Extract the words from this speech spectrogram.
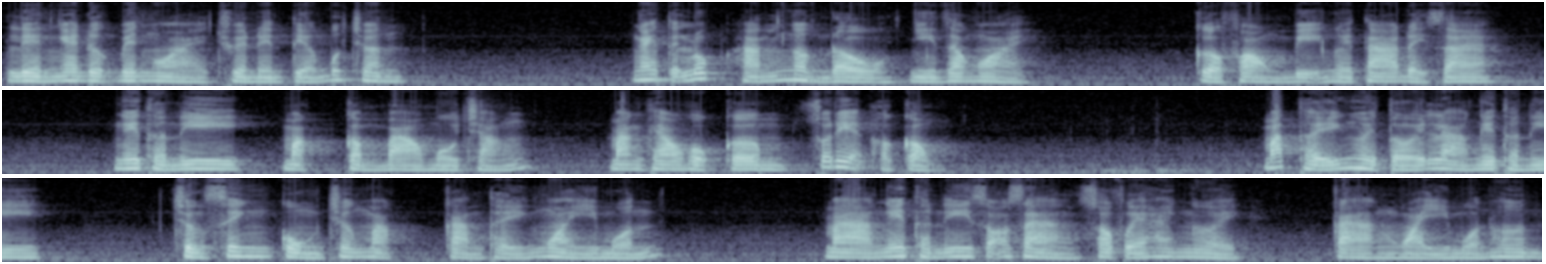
Liền nghe được bên ngoài truyền đến tiếng bước chân. Ngay từ lúc hắn ngẩn đầu nhìn ra ngoài, Cửa phòng bị người ta đẩy ra. Nghe thần y mặc cẩm bào màu trắng, Mang theo hộp cơm xuất hiện ở cổng. Mắt thấy người tới là Nghe thần y. Trường sinh cùng Trương Mặc cảm thấy ngoài ý muốn. Mà Nghe thần y rõ ràng so với hai người, Càng ngoài ý muốn hơn.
